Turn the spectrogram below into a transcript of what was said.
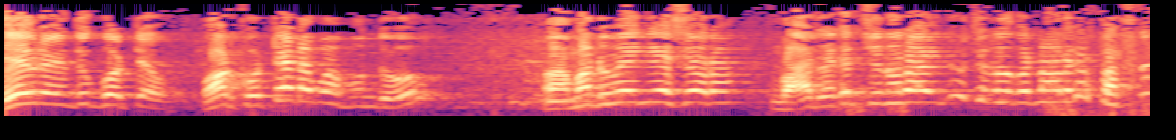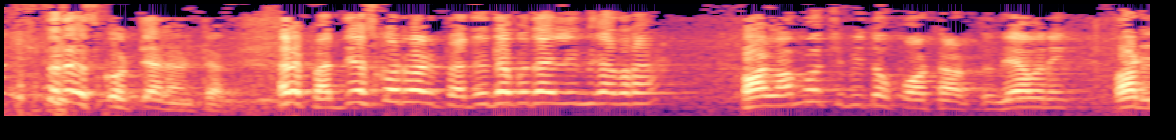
ఏమిరా ఎందుకు కొట్టావు? వాడు కొట్టాడమ్మా ముందు? అమ్మ నువ్వేం చేసావురా వాడి దగ్గర చిన్న రాయి చిన్న కొట్టిన దగ్గర పెద్ద పెద్ద వేసి కొట్టానంటాడు అరే పెద్ద వేసుకోవడం వాడు పెద్ద దెబ్బ తగిలింది కదరా? వాళ్ళ అమ్మ వచ్చి మీతో పోటాడుతుంది ఏమని? వాడు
